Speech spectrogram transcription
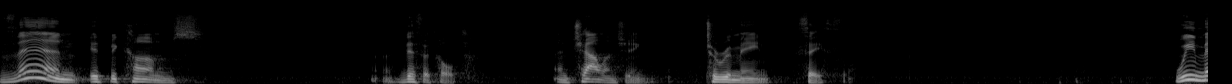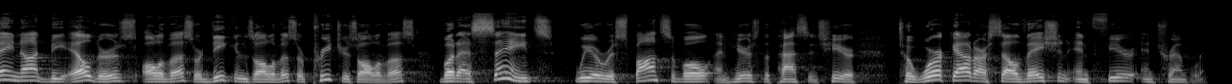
then it becomes difficult and challenging to remain faithful. We may not be elders, all of us, or deacons, all of us, or preachers, all of us, but as saints, we are responsible, and here's the passage here, to work out our salvation in fear and trembling.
